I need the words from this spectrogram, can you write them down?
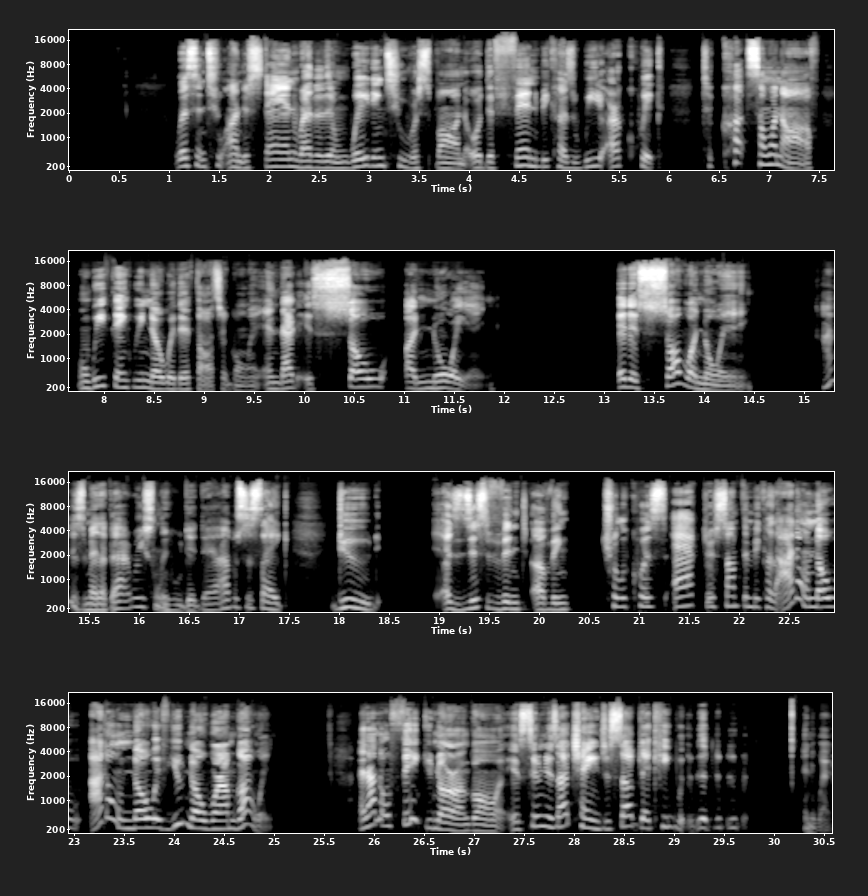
Listen to understand rather than waiting to respond or defend because we are quick to cut someone off when we think we know where their thoughts are going. And that is so annoying. It is so annoying. I just met a guy recently who did that. I was just like, dude, is this a ventriloquist act or something? Because I don't know. I don't know if you know where I'm going. And I don't think you know where I'm going. As soon as I change the subject, he would. Anyway,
